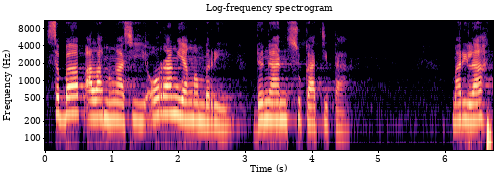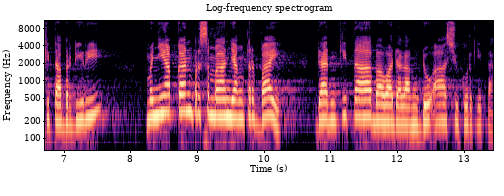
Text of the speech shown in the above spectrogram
sebab Allah mengasihi orang yang memberi dengan sukacita. Marilah kita berdiri, menyiapkan persembahan yang terbaik, dan kita bawa dalam doa syukur kita.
